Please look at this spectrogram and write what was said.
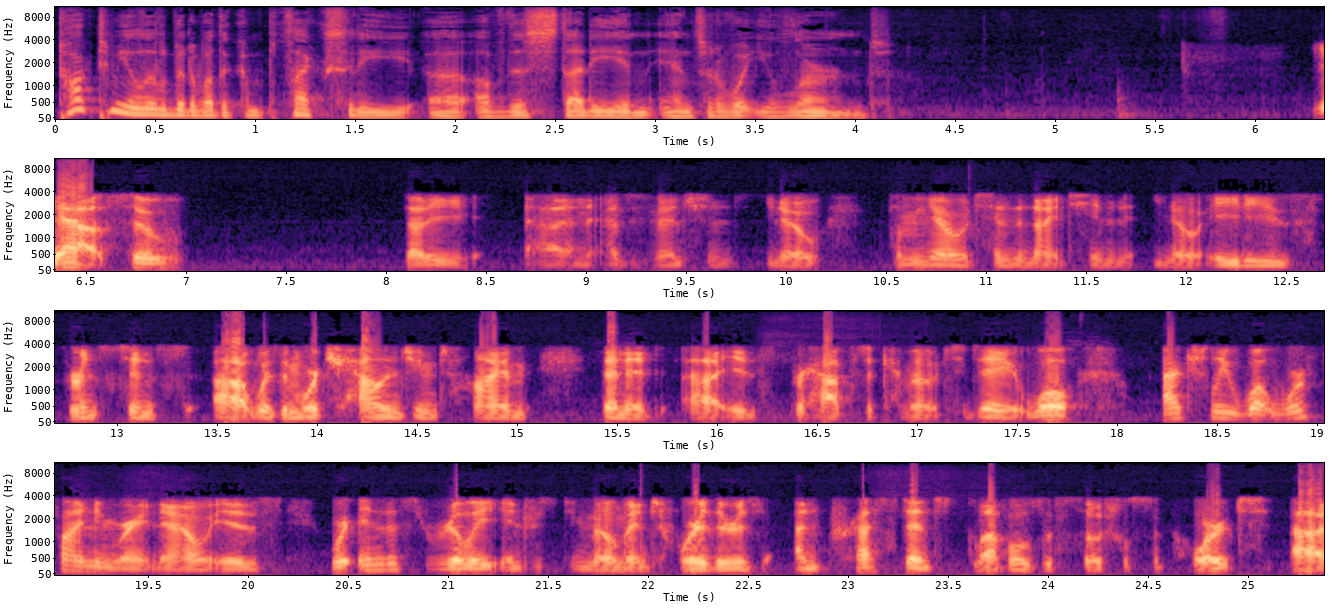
Talk to me a little bit about the complexity uh, of this study and, and sort of what you learned. Yeah, so study, uh, and as you mentioned, you know, coming out in the 19 you know 80s, for instance, uh, was a more challenging time than it uh, is perhaps to come out today. Well, actually, what we're finding right now is we're in this really interesting moment where there's unprecedented levels of social support uh,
